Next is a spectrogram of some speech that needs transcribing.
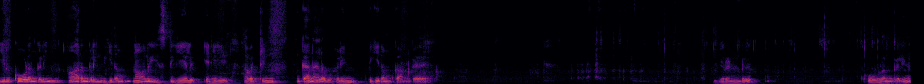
இரு கோளங்களின் ஆரங்களின் விகிதம் நாலு இஸ்டு ஏழு எனில் அவற்றின் கன அளவுகளின் விகிதம் காண்க. இரண்டு கோளங்களின்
